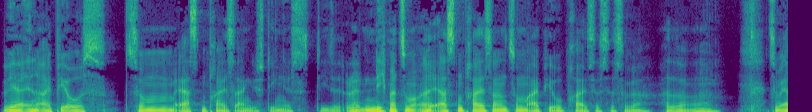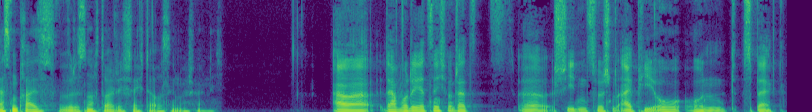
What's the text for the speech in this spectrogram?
wer in IPOs zum ersten Preis eingestiegen ist. Diese, oder nicht mal zum äh, ersten Preis, sondern zum IPO-Preis ist das sogar. Also äh, zum ersten Preis würde es noch deutlich schlechter aussehen wahrscheinlich. Aber da wurde jetzt nicht unterschieden zwischen IPO und Spec.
